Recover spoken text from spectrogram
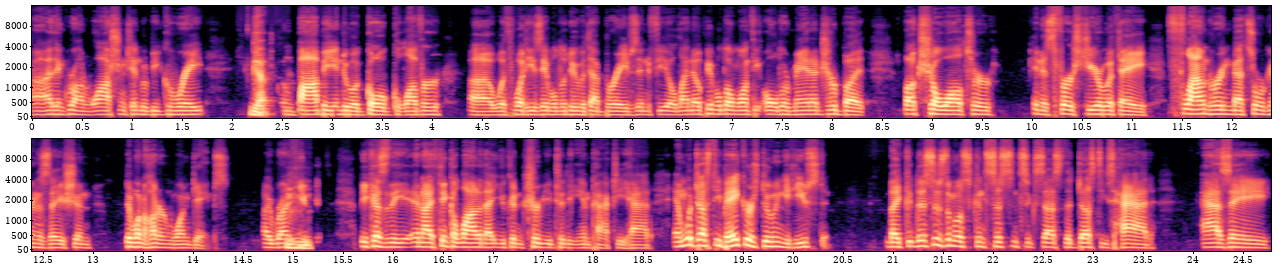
uh, i think ron washington would be great. Yeah. Bobby into a gold glover uh, with what he's able to do with that Braves infield. I know people don't want the older manager, but Buck Showalter in his first year with a floundering Mets organization, they won 101 games. I right mm-hmm. you because of the and I think a lot of that you can attribute to the impact he had and what Dusty Baker's doing at Houston. Like this is the most consistent success that Dusty's had as a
